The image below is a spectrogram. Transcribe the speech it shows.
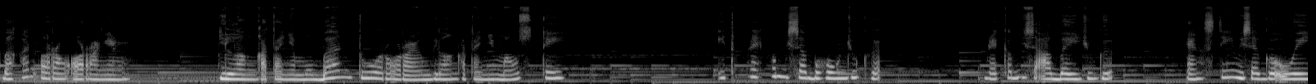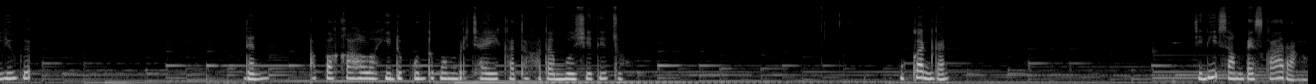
Bahkan orang-orang yang bilang katanya mau bantu, orang-orang yang bilang katanya mau stay, itu mereka bisa bohong juga. Mereka bisa abai juga. Yang stay bisa go away juga. Dan apakah lo hidup untuk mempercayai kata-kata bullshit itu? Bukan kan jadi sampai sekarang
